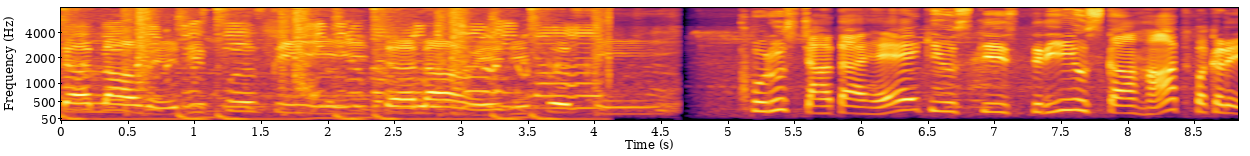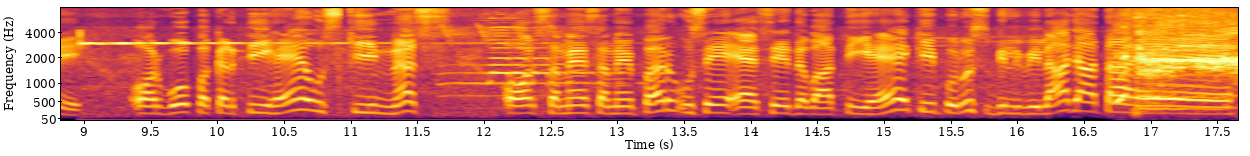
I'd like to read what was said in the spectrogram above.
चलावे जिप्सी चलावे जिप्सी पुरुष चाहता है कि उसकी स्त्री उसका हाथ पकड़े और वो पकड़ती है उसकी नस और समय समय पर उसे ऐसे दबाती है कि पुरुष बिलबिला जाता है।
